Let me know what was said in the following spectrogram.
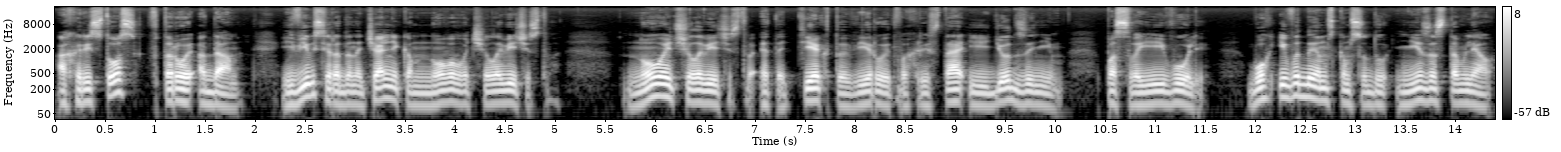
А Христос, второй Адам – явился родоначальником нового человечества. Новое человечество – это те, кто верует во Христа и идет за Ним по своей воле. Бог и в Эдемском саду не заставлял,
